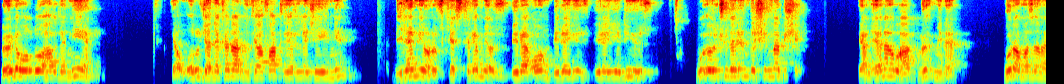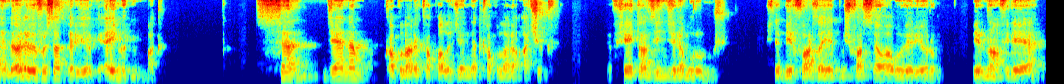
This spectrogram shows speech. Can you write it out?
Böyle olduğu halde niye? Ya oruca ne kadar mükafat verileceğini bilemiyoruz, kestiremiyoruz. 1'e 10, 1'e 100, 1'e 700 bu ölçülerin dışında bir şey. Yani Cenab-ı Hak mümine bu Ramazan ayında öyle bir fırsat veriyor ki ey mümin bak sen cehennem kapıları kapalı, cennet kapıları açık. Şeytan zincire vurulmuş. İşte bir farza 70 farz sevabı veriyorum. Bir nafileye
